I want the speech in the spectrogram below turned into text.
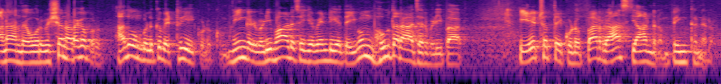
ஆனால் அந்த ஒரு விஷயம் நடக்கப்படும். அது உங்களுக்கு வெற்றியை கொடுக்கும். நீங்கள் வழிபாடு செய்ய வேண்டிய தெய்வம் பௌதராஜர் வழிபாடு. ஏற்றத்தை கொடுப்பார் ராஸ் யான் பிங்க் நிறம்.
